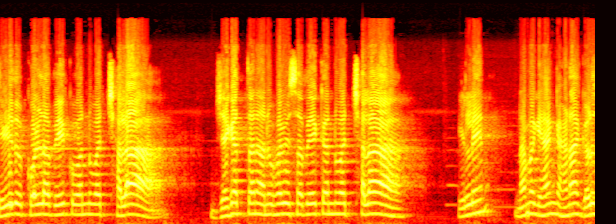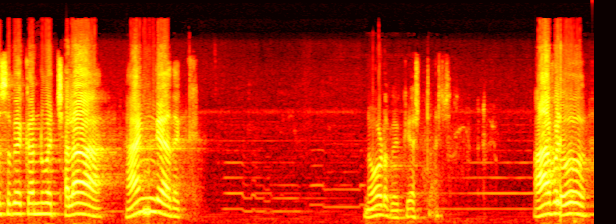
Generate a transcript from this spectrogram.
ತಿಳಿದುಕೊಳ್ಳಬೇಕು ಅನ್ನುವ ಛಲ, ಜಗತ್ತನ್ನು ಅನುಭವಿಸಬೇಕನ್ನುವ ಛಲ ಇಲ್ಲೇನು? ನಮಗೆ ಹೆಂಗೆ ಹಣ ಗಳಿಸಬೇಕನ್ನುವ ಛಲ ಹಂಗ ಅದಕ್ಕೆ. ನೋಡಬೇಕು ಎಷ್ಟು ಆವಳು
